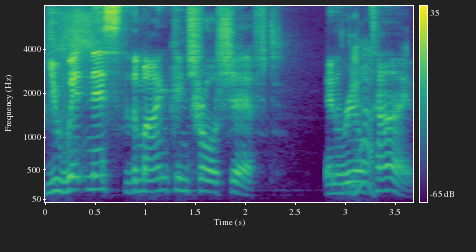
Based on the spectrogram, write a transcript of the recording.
you witnessed the mind control shift in real Yeah. time.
